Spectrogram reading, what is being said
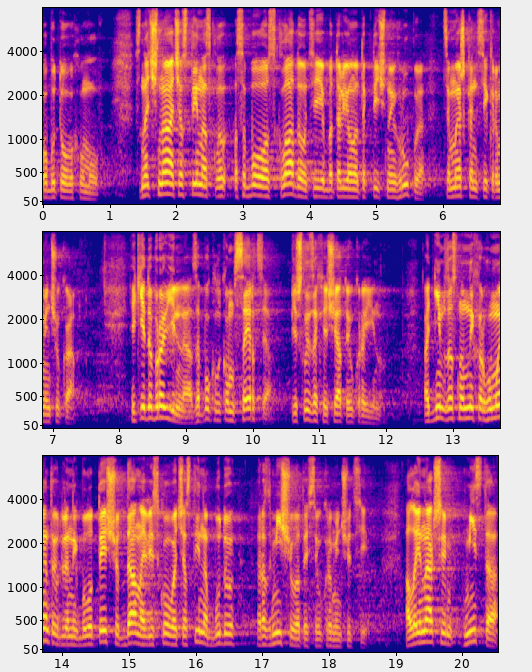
побутових умов. Значна частина особового складу цієї батальйонно-тактичної групи – це мешканці Кременчука, які добровільно, за покликом серця, пішли захищати Україну. Одним з основних аргументів для них було те, що дана військова частина буде розміщуватися у Кременчуці. Але інакше місто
